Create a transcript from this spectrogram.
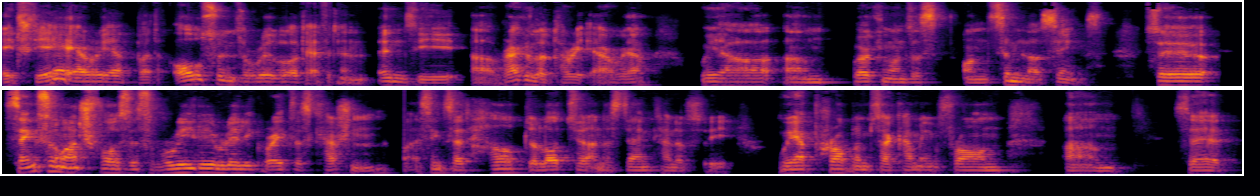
HTA area, but also in the real world evidence in the uh, regulatory area, we are um, working on this on similar things. So thanks so much for this really really great discussion. I think that helped a lot to understand kind of the where problems are coming from. Um, that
